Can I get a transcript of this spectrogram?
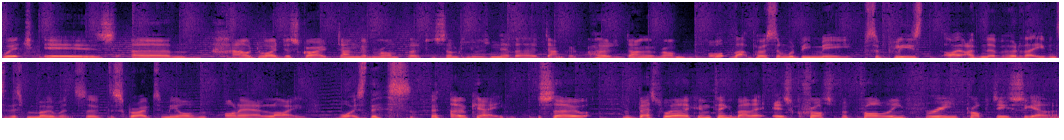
which is um, how do I describe Danganronpa to somebody who's never heard, Dangan, heard of Danganronpa before? Well, that person would be me. So please, I, I've never heard of that even to this moment. So describe to me on on air live. What is this? okay, so the best way I can think about it is cross the following three properties together.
